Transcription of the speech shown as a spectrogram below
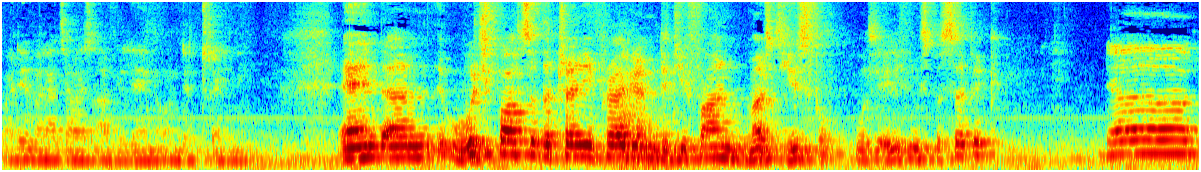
whatever that I was I've learned on the training. And um, which parts of the training program did you find most useful? Was there anything specific? The,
